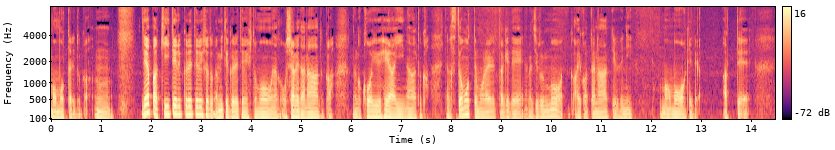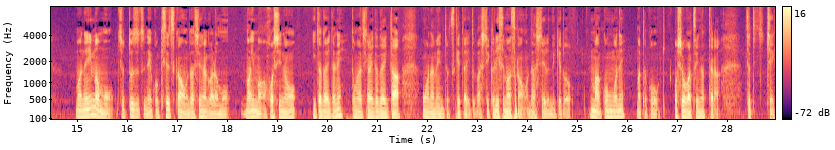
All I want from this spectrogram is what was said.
思ったりとか。うん。でやっぱ聞いてるくれてる人とか見てくれてる人もなんかおしゃれだなとかなんかこういう部屋いいなとかなんかそう思ってもらえるだけでなんか自分もなんかあよかったなっていうふうに、まあ、思うわけであって。まあね今もちょっとずつねこう季節感を出しながらもまあ今は星のいただいたね友達からいただいたオーナメントつけたりとかしてクリスマス感を出してるんだけどまあ今後ねまたこうお正月になったらちょっとちっちゃい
